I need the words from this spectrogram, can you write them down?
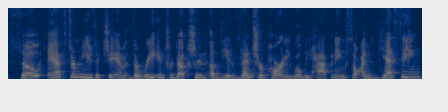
So after Music Jam, the reintroduction of the Adventure Party will be happening. So I'm guessing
